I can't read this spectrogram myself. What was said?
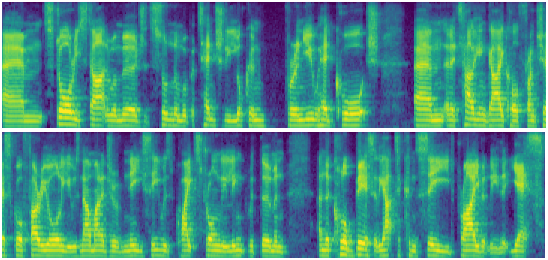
um, stories started to emerge that Sunderland were potentially looking for a new head coach. Um, an Italian guy called Francesco Farioli, who's now manager of Nice, he was quite strongly linked with them, and and the club basically had to concede privately that yes,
